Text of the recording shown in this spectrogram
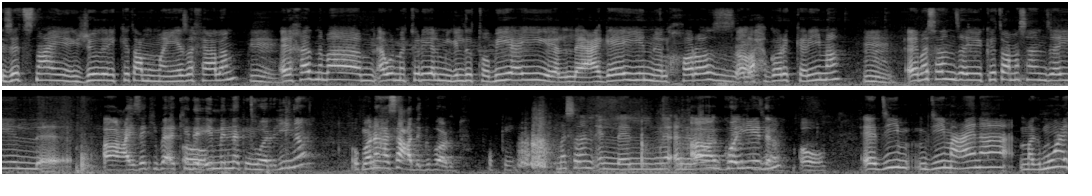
إزاي تصنعي jewelry قطع مميزة فعلا. آه، خدنا بقى من أول material من الجلد الطبيعي العجاين الخرز آه. الأحجار الكريمة مم. آه، مثلا زي قطع مثلا زي ال- آه عايزاكي بقى كده آه، إيه منك okay. تورينا أوكي. وأنا هساعدك برضو okay مثلا ال ال آه، كوليه دي- ده. آه آه، دي دي معانا مجموعة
